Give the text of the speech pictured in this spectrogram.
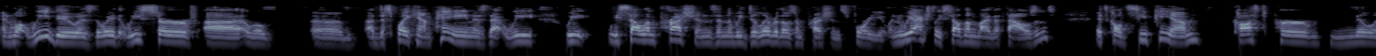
And what we do is the way that we serve uh, well, uh, a display campaign is that we we we sell impressions and then we deliver those impressions for you. And we actually sell them by the thousands. It's called CPM, cost per mille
